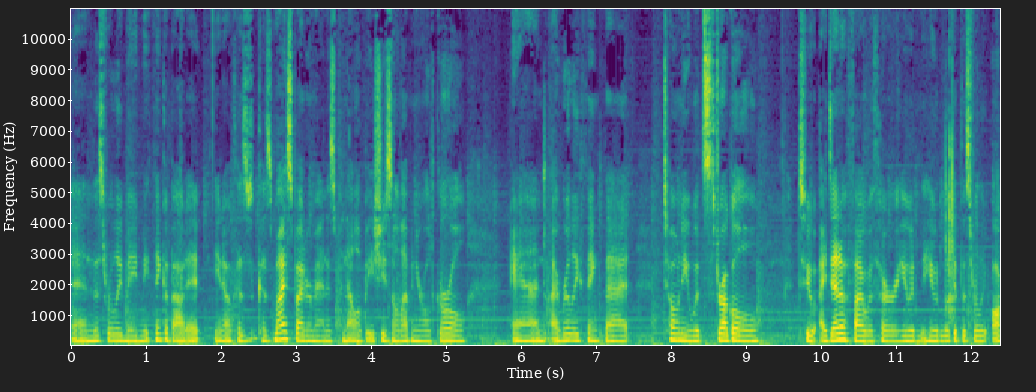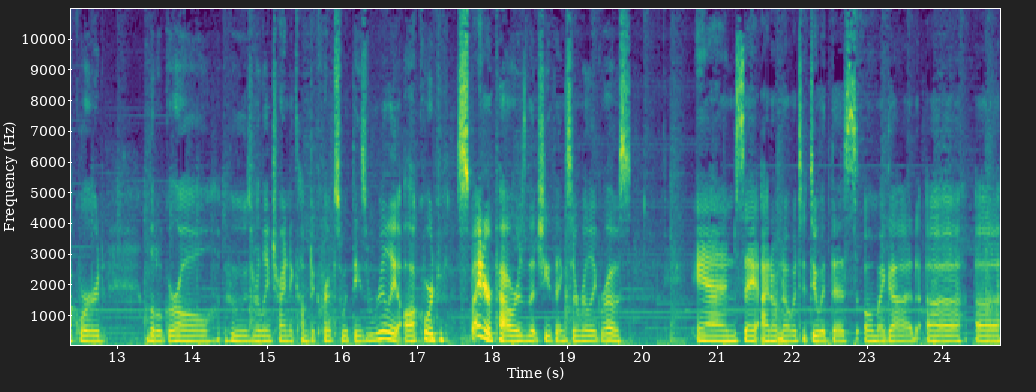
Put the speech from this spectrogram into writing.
and this really made me think about it, you know, because my Spider Man is Penelope. She's an 11 year old girl, and I really think that Tony would struggle to identify with her. He would he would look at this really awkward little girl who's really trying to come to grips with these really awkward spider powers that she thinks are really gross and say I don't know what to do with this. Oh my god. Uh uh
